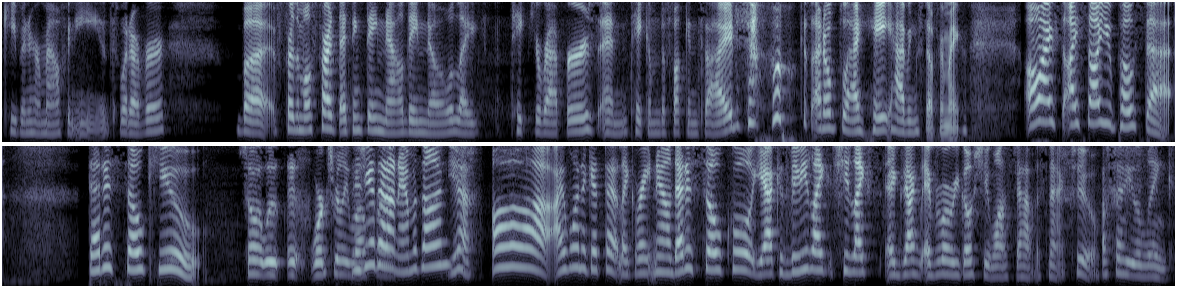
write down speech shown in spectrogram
keep in her mouth and eat, it's whatever. But for the most part, I think they now they know like take your wrappers and take them the fucking side. So because I don't play, I hate having stuff in my. Oh, I I saw you post that. That is so cute. So it was, it works really well. Did you get that on Amazon? Yeah. Oh, I want to get that like right now. That is so cool. Yeah, because Vivi like she likes exactly everywhere we go. She wants to have a snack too. I'll send you the link.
